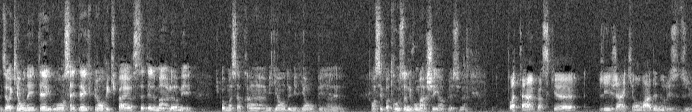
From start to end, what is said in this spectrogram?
de dire, OK, on intègre ou on s'intègre, puis on récupère cet élément-là, mais je sais pas, moi, ça prend un million, deux millions, puis euh, on sait pas trop, c'est un nouveau marché en plus. Là. Pas tant parce que les gens à qui on vendait nos résidus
